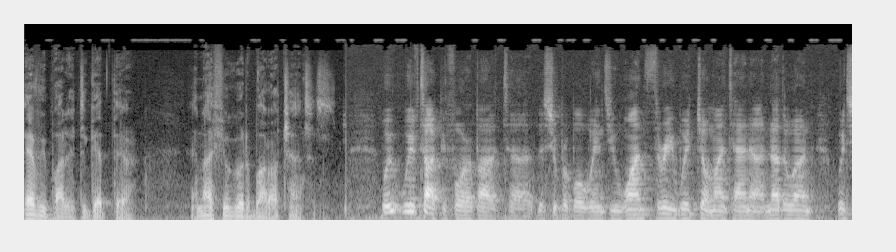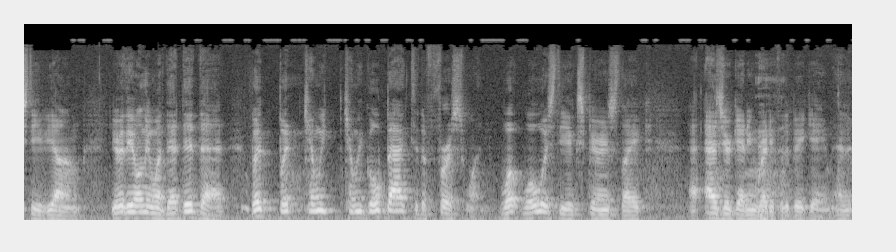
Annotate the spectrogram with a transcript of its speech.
everybody to get there. And I feel good about our chances we, have talked before about uh, the Super Bowl wins. You won three with Joe Montana, another one with Steve Young. You're the only one that did that. But but can we can we go back to the first one? What what was the experience like as you're getting ready for the big game? And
